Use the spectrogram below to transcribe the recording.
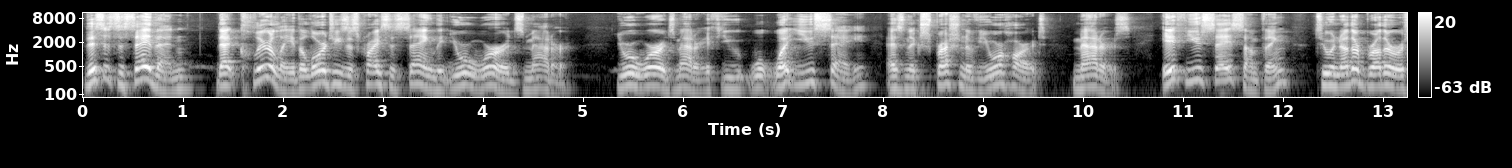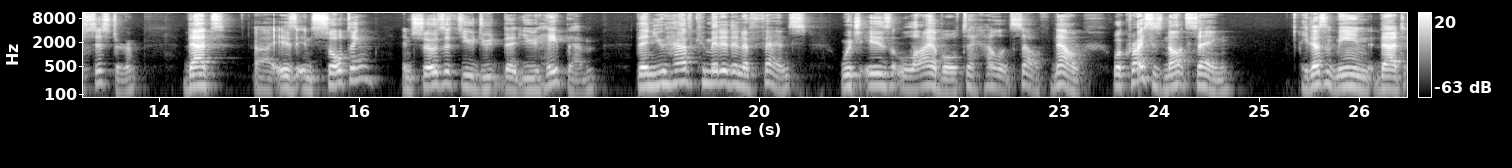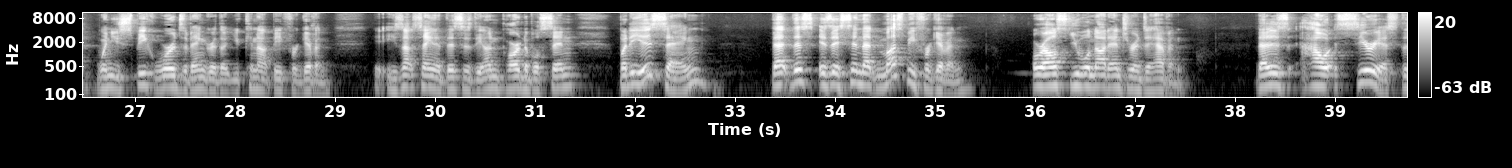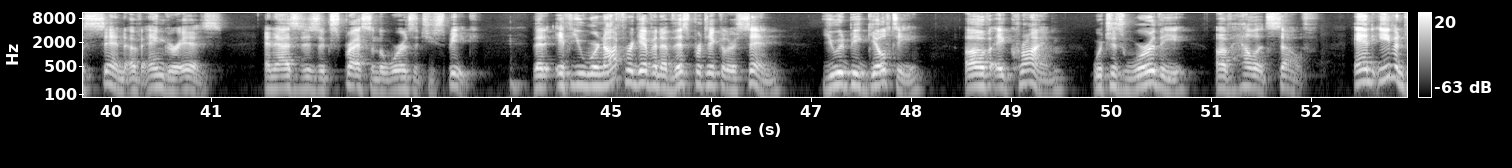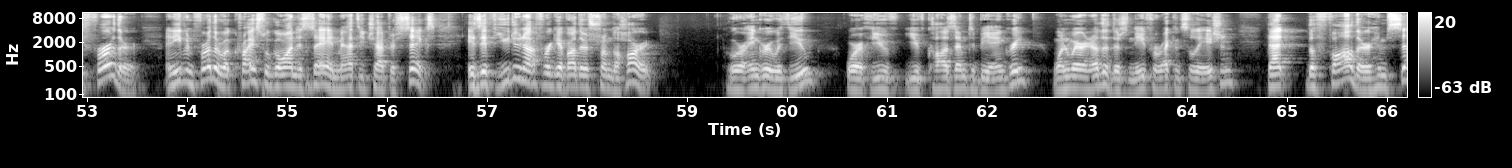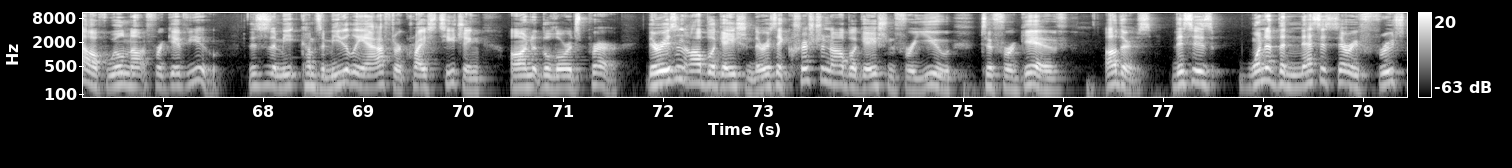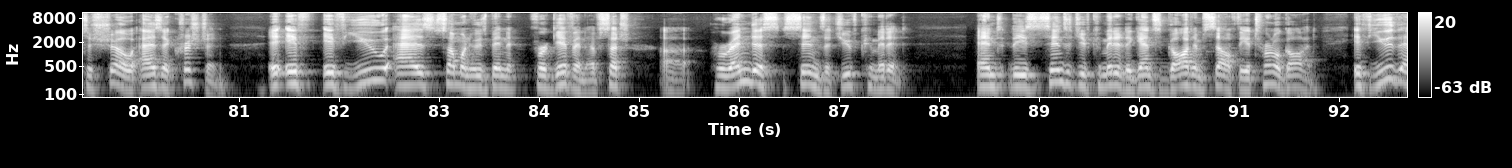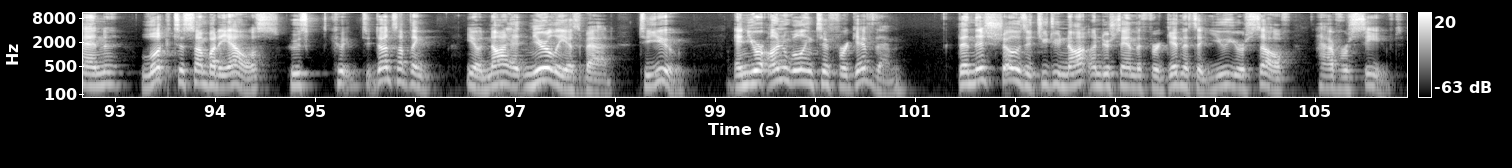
This is to say then that clearly the Lord Jesus Christ is saying that your words matter. Your words matter. If you what you say as an expression of your heart matters. If you say something to another brother or sister that uh, is insulting and shows that you do that you hate them, then you have committed an offense which is liable to hell itself. Now, what Christ is not saying, he doesn't mean that when you speak words of anger that you cannot be forgiven. He's not saying that this is the unpardonable sin, but he is saying that this is a sin that must be forgiven, or else you will not enter into heaven. That is how serious the sin of anger is, and as it is expressed in the words that you speak. That if you were not forgiven of this particular sin, you would be guilty of a crime which is worthy of hell itself. And even further, and even further, what Christ will go on to say in Matthew chapter 6 is if you do not forgive others from the heart who are angry with you, or if you've, you've caused them to be angry, one way or another, there's a need for reconciliation, that the Father himself will not forgive you. This is comes immediately after Christ's teaching on the Lord's Prayer. There is an obligation, there is a Christian obligation for you to forgive others. This is one of the necessary fruits to show as a Christian. If, if you, as someone who's been forgiven of such uh, horrendous sins that you've committed, and these sins that you've committed against God Himself, the eternal God, if you then look to somebody else who's done something, you know, not nearly as bad to you, and you're unwilling to forgive them, then this shows that you do not understand the forgiveness that you yourself have received.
